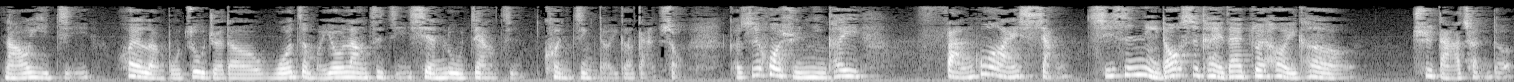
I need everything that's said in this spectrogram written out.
然后以及会忍不住觉得我怎么又让自己陷入这样子困境的一个感受。可是或许你可以反过来想。其实你都是可以在最后一刻去达成的。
